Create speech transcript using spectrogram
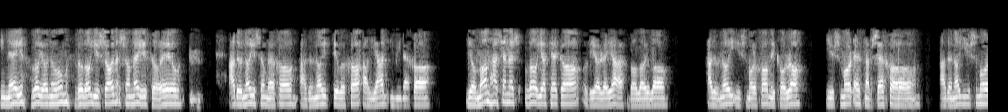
הנה לא ינום ולא ישון שומר ישראל. אדוני שומרך, אדוני צילך על יד ימינך. יומם השמש לא יככה, וירח בלילה. אדוני ישמורך מכל רע, ישמור את נפשך. אדוני ישמור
